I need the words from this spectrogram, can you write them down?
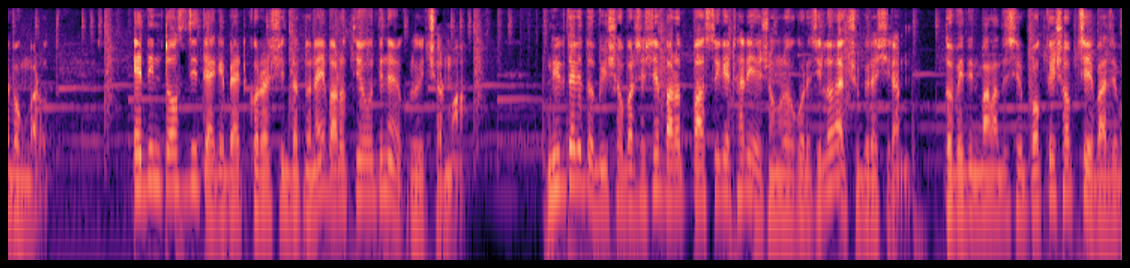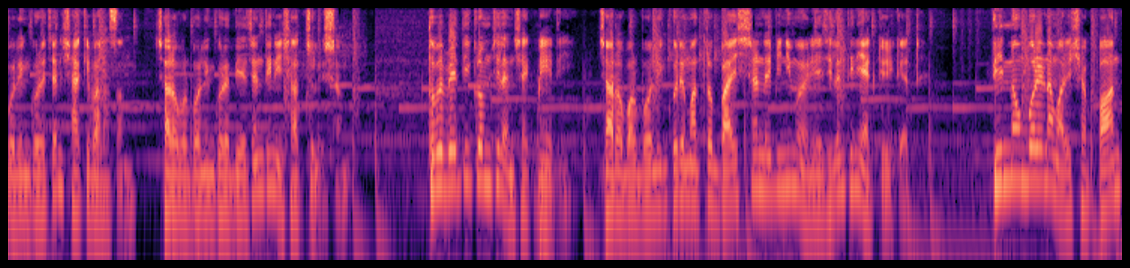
এবং ভারত। এদিন টস জিতে আগে ব্যাট করার সিদ্ধান্ত নেয় ভারতীয় অধিনায়ক রোহিত শর্মা। নির্ধারিত বিশ ওভার শেষে ভারত পাঁচ উইকেট হারিয়ে সংগ্রহ করেছিল একশো বিরাশি রান। তবে এদিন বাংলাদেশের পক্ষে সবচেয়ে বাজে বোলিং করেছেন সাকিব আল হাসান। চার ওভার বোলিং করে দিয়েছেন তিনি সাতচল্লিশ রান। তবে ব্যতিক্রম ছিলেন শেখ মেহেদি। চার ওভার বোলিং করে মাত্র বাইশ রানের বিনিময়ে নিয়েছিলেন তিনি একটি উইকেট। তিন নম্বরে নামা ঋষভ পান্থ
